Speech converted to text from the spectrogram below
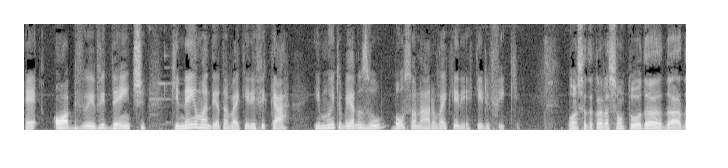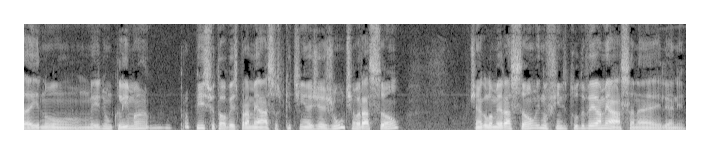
é óbvio, evidente que nem o Mandetta vai querer ficar e muito menos o Bolsonaro vai querer que ele fique. Bom, essa declaração toda dada aí no, no meio de um clima propício talvez para ameaças, porque tinha jejum, tinha oração, tinha aglomeração e no fim de tudo veio a ameaça, né, Eliane?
